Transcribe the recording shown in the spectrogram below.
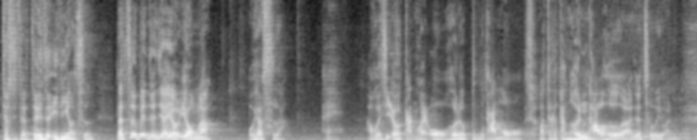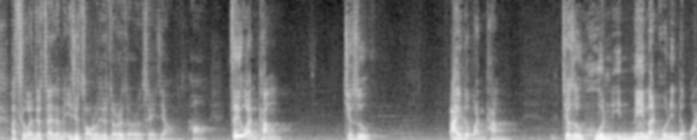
就是这，这这一定要吃。但这边人家也有用啊，我要吃啊。啊，回去要赶快哦，喝了补汤哦，啊，这个汤很好喝啊，就吃一碗，啊，吃完就在那边一直走路，就走路走路睡觉，好，这一碗汤就是爱的碗汤，就是婚姻美满婚姻的碗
